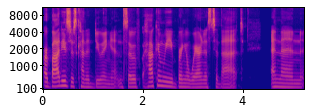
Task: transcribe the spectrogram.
our body's just kind of doing it. And so if, how can we bring awareness to that and then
